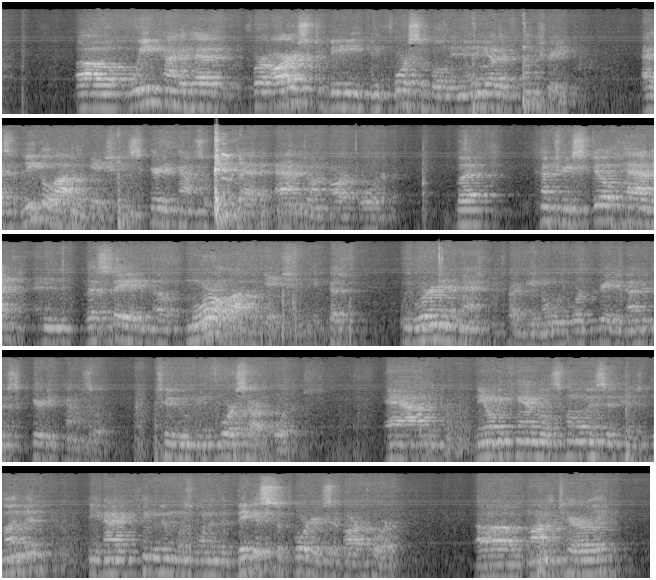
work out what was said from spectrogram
Uh, We kind of had, for ours to be enforceable in any other country as a legal obligation, the Security Council would have had to act on our order. But countries still had, and let's say, a moral obligation, because we were an international tribunal, we were created under the Security Council to enforce our orders. And Naomi Campbell's home is in London. The United Kingdom was one of the biggest supporters of our court uh, monetarily.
